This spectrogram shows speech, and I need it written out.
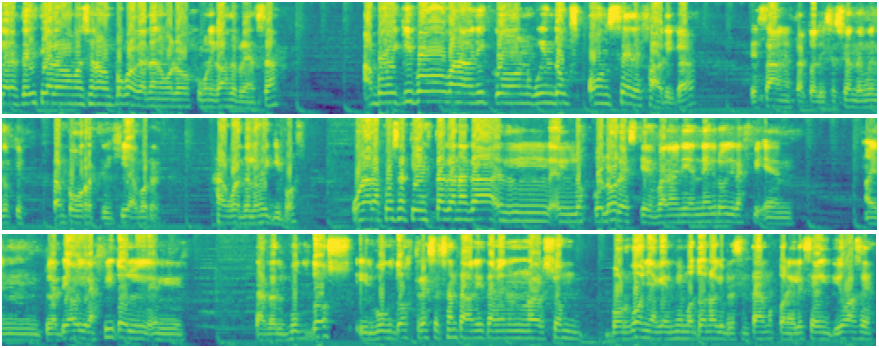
características? Les vamos a mencionar un poco, acá tenemos los comunicados de prensa. Ambos equipos van a venir con Windows 11 de fábrica. Ya saben, esta actualización de Windows que está un poco restringida por el hardware de los equipos. Una de las cosas que destacan acá, el, los colores que van a venir en negro y en, en, plateado y grafito, el, el, Book 2 y el Book 2 360 van a venir también en una versión Borgoña, que es el mismo tono que presentamos con el S22 hace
